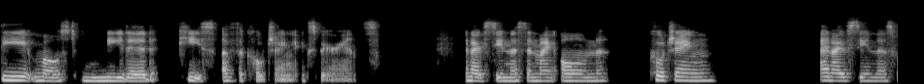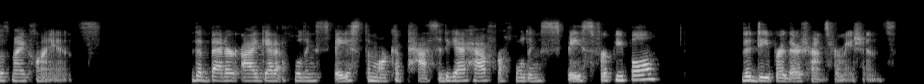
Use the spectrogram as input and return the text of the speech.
the most needed piece of the coaching experience. And I've seen this in my own coaching and I've seen this with my clients. The better I get at holding space, the more capacity I have for holding space for people, the deeper their transformations.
